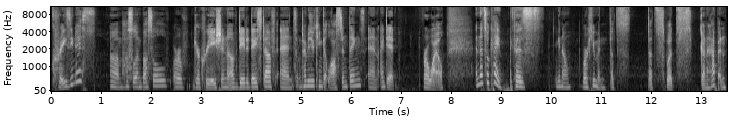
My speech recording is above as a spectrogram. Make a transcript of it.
craziness, um, hustle and bustle, or your creation of day to day stuff. And sometimes you can get lost in things. And I did for a while. And that's okay because, you know, we're human. That's, that's what's going to happen.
